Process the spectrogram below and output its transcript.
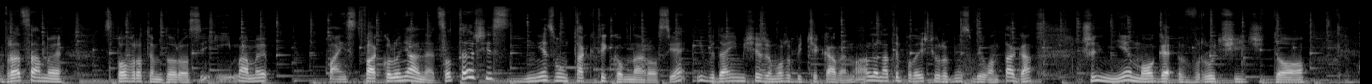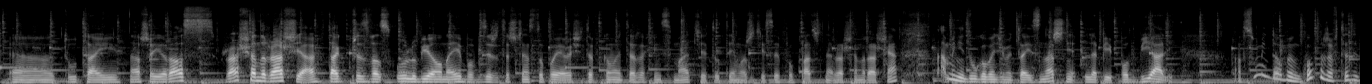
wracamy z powrotem do Rosji i mamy państwa kolonialne, co też jest niezłą taktyką na Rosję i wydaje mi się, że może być ciekawe. No ale na tym podejściu robimy sobie one taga, czyli nie mogę wrócić do tutaj naszej Ros Russian Russia, tak przez Was ulubionej, bo widzę, że też często pojawia się to w komentarzach, więc macie tutaj, możecie sobie popatrzeć na Russian Russia, a my niedługo będziemy tutaj znacznie lepiej podbijali. A w sumie dałbym głowę, że wtedy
